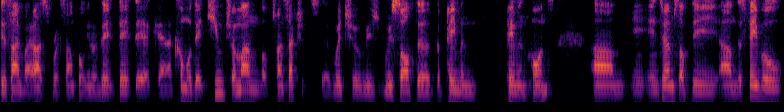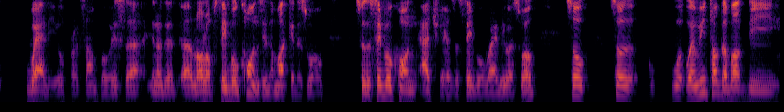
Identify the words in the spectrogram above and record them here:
designed by us, for example, you know they, they, they can accommodate huge amount of transactions, which we resolve the, the payment payment points. Um, in, in, terms of the um, the stable value, for example, is uh, you know the, a lot of stable coins in the market as well. So the stable coin actually has a stable value as well. So so when we talk about the,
